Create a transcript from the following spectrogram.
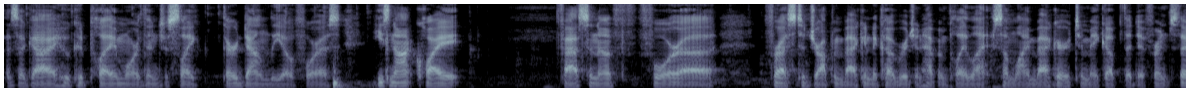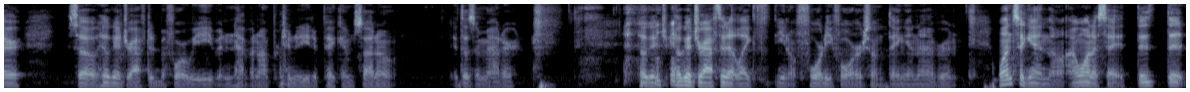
as a guy who could play more than just like third down Leo for us. He's not quite fast enough for uh for us to drop him back into coverage and have him play li- some linebacker to make up the difference there. So he'll get drafted before we even have an opportunity to pick him. So I don't. It doesn't matter. he'll get he'll get drafted at like you know 44 or something and ever once again though i want to say that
